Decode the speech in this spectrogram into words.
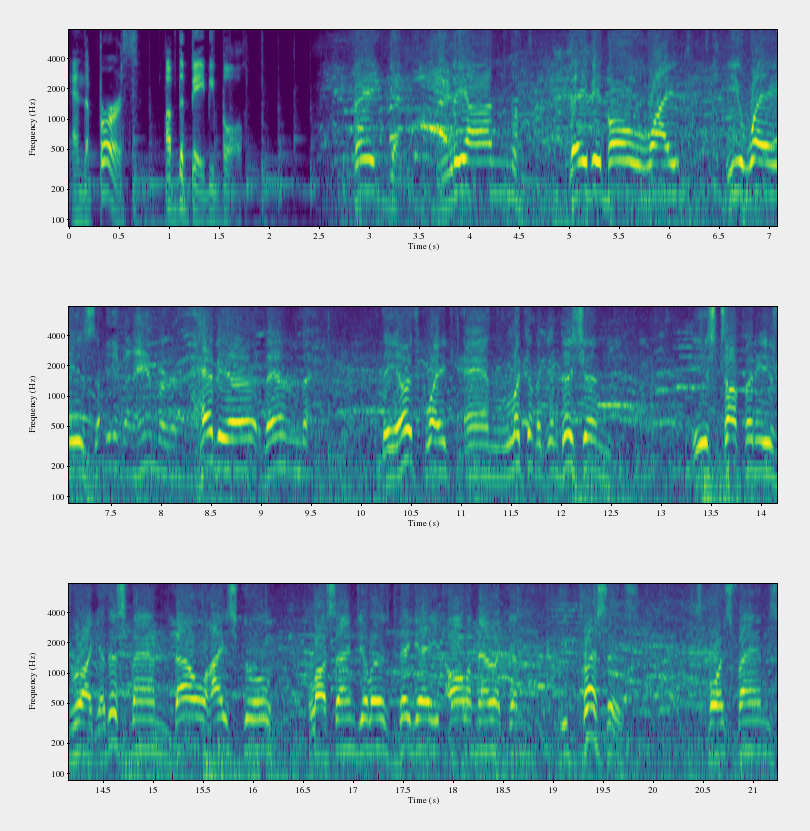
and the birth of the Baby Bull. Big Leon Baby Bull White, he weighs heavier than the earthquake, and look at the condition. He's tough and he's rugged. This man, Bell High School, Los Angeles, Big Eight, All American. He presses sports fans.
